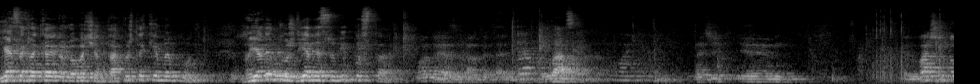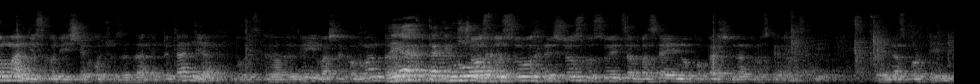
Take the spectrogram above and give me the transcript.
я закликаю Дрогобичан, також такими бути. Ну я не кажу, я не собі поставлю. Можна я задам питання? Будь ласка. Значить, е, вашій команді скоріше хочу задати питання, бо ви сказали ви і ваша команда. Та я так і що, стосу, що стосується басейну, по-перше, на Трускавецькій, е, на спортивній.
